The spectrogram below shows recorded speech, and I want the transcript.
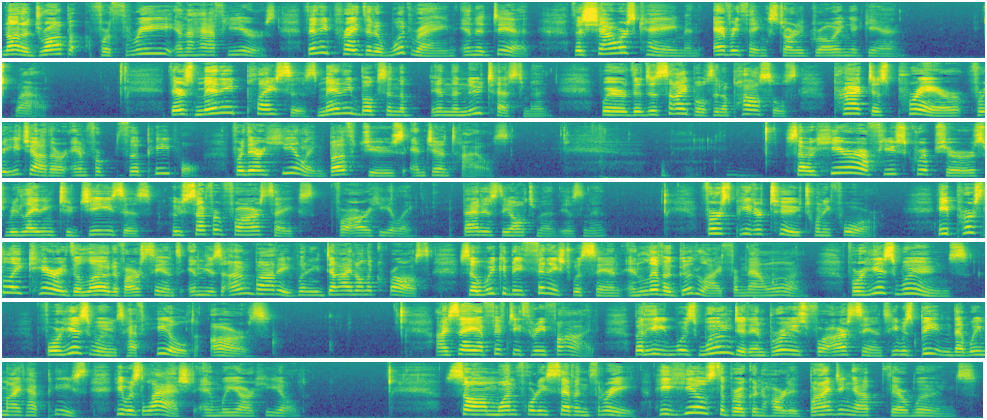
Not a drop for three and a half years. Then he prayed that it would rain, and it did. The showers came, and everything started growing again. Wow. There's many places, many books in the in the New Testament where the disciples and apostles practiced prayer for each other and for the people, for their healing, both Jews and Gentiles. So here are a few scriptures relating to Jesus who suffered for our sakes for our healing. That is the ultimate, isn't it? 1 Peter 2 24. He personally carried the load of our sins in his own body when he died on the cross, so we could be finished with sin and live a good life from now on. For his wounds, for his wounds have healed ours. Isaiah 53 5. But he was wounded and bruised for our sins. He was beaten that we might have peace. He was lashed and we are healed. Psalm 147 3. He heals the brokenhearted, binding up their wounds.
